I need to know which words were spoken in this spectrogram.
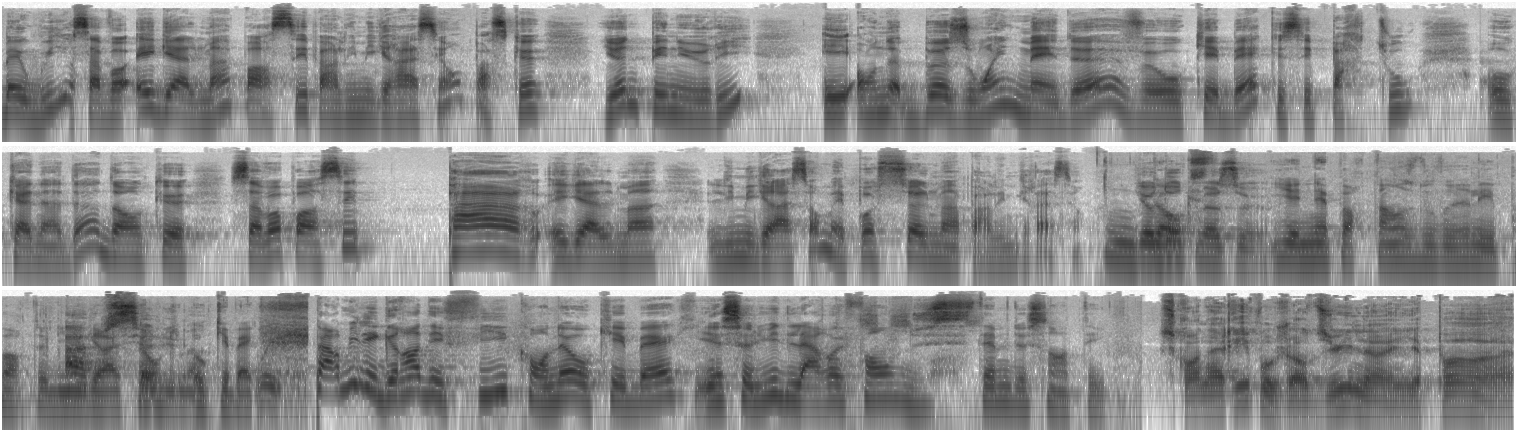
ben oui, ça va également passer par l'immigration parce qu'il y a une pénurie et on a besoin de main-d'œuvre au Québec et c'est partout au Canada. Donc, euh, ça va passer par également l'immigration, mais pas seulement par l'immigration. Il y a d'autres mesures. Il y a une importance d'ouvrir les portes de l'immigration au Québec. Oui. Parmi les grands défis qu'on a au Québec, il y a celui de la refonte du système de santé. Ce qu'on arrive aujourd'hui, il n'y a pas, euh,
